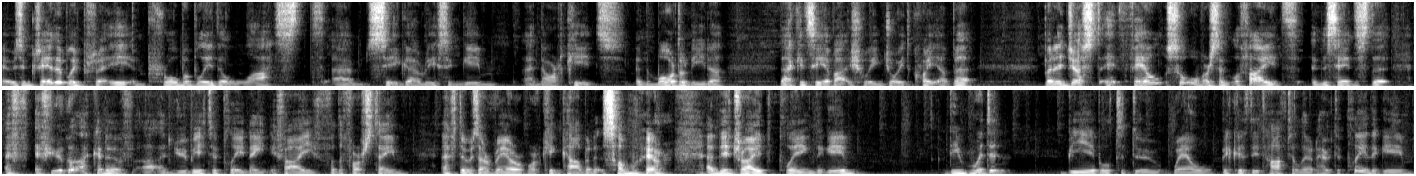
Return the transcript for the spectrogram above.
It was incredibly pretty and probably the last um, Sega racing game in arcades in the modern era that I can say I've actually enjoyed quite a bit. But it just it felt so oversimplified in the sense that if if you got a kind of a, newbie to play ninety five for the first time, if there was a rare working cabinet somewhere and they tried playing the game, they wouldn't be able to do well because they'd have to learn how to play the game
